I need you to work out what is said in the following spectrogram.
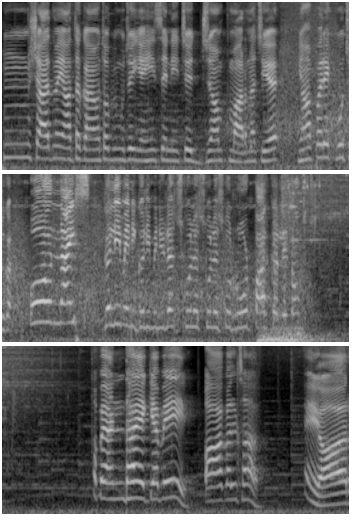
हम्म शायद मैं यहाँ तक आया हूँ तो अभी मुझे यहीं से नीचे जंप मारना चाहिए। यहाँ पर एक हो चुका। ओ नाइस गली में नहीं गली में नहीं। लेट्स लेट्स रोड पार कर लेता हूँ। अबे अंधा है क्या बे? पागल सा। यार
